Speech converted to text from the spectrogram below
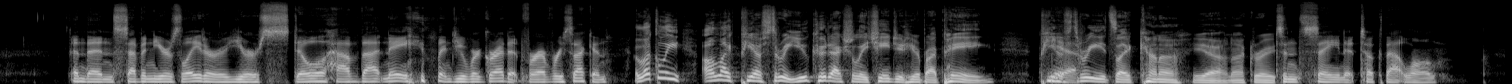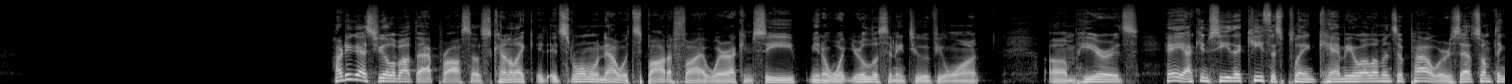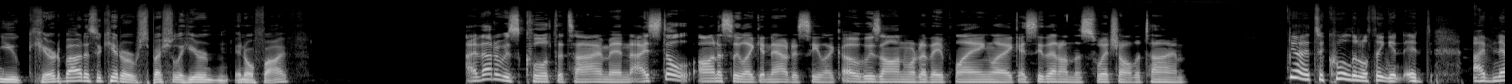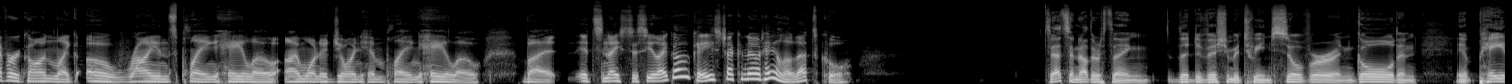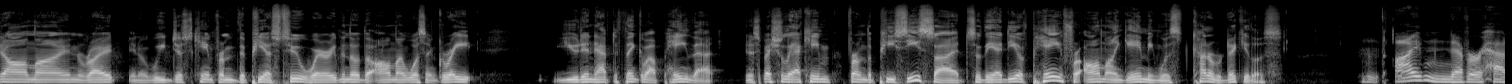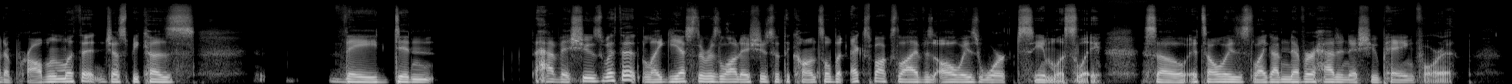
And then seven years later, you still have that name and you regret it for every second. Luckily, unlike PS3, you could actually change it here by paying. PS3, it's like kind of yeah, not great. It's insane it took that long. How do you guys feel about that process? Kind of like it, it's normal now with Spotify, where I can see you know what you're listening to if you want. Um, here it's hey, I can see that Keith is playing Kameo elements of Power. Is that something you cared about as a kid, or especially here in, in 05? I thought it was cool at the time, and I still honestly like it now to see like, oh, who's on? What are they playing? Like, I see that on the Switch all the time. Yeah, it's a cool little thing. It, it I've never gone like, oh, Ryan's playing Halo. I want to join him playing Halo. But it's nice to see like, oh, okay, he's checking out Halo. That's cool. So that's another thing, the division between silver and gold and you know, paid online, right? You know, we just came from the PS2 where even though the online wasn't great, you didn't have to think about paying that. And especially I came from the PC side, so the idea of paying for online gaming was kind of ridiculous. Mm-hmm. I've never had a problem with it just because they didn't have issues with it. Like, yes, there was a lot of issues with the console, but Xbox Live has always worked seamlessly. So it's always like I've never had an issue paying for it,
